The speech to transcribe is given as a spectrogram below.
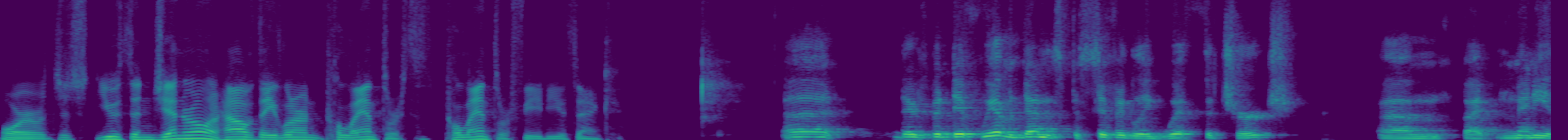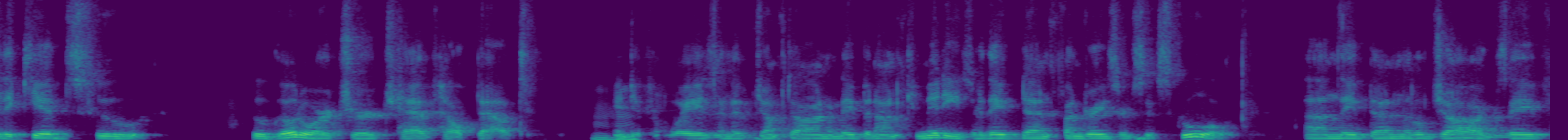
or just youth in general, or how have they learned philanthropy? Do you think? Uh, there's been diff- we haven't done it specifically with the church, um, but many of the kids who who go to our church have helped out mm-hmm. in different ways and have jumped on and they've been on committees or they've done fundraisers at school. Um, they've done little jogs. They've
